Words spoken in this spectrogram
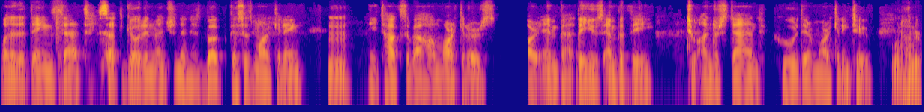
one of the things that Seth Godin mentioned in his book, This is Marketing, Hmm. he talks about how marketers are empath they use empathy to understand who they're marketing to. 100%.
